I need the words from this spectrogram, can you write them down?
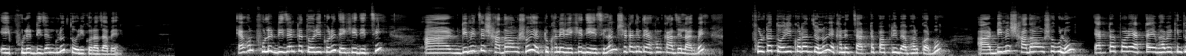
এই ফুলের ডিজাইনগুলো তৈরি করা যাবে। এখন ফুলের ডিজাইনটা তৈরি করে দেখিয়ে দিচ্ছি। আর ডিমের যে সাদা অংশ একটুখানি রেখে দিয়েছিলাম, সেটা কিন্তু এখন কাজে লাগবে। ফুলটা তৈরি করার জন্য এখানে চারটা পাপড়ি ব্যবহার করব। আর ডিমের সাদা অংশগুলো একটার পরে একটা এভাবে কিন্তু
